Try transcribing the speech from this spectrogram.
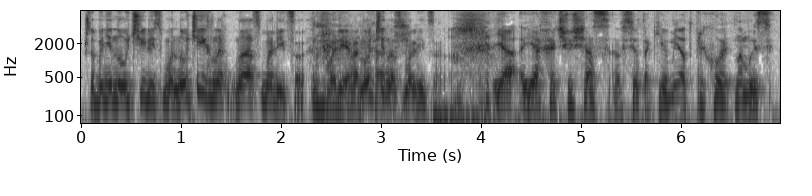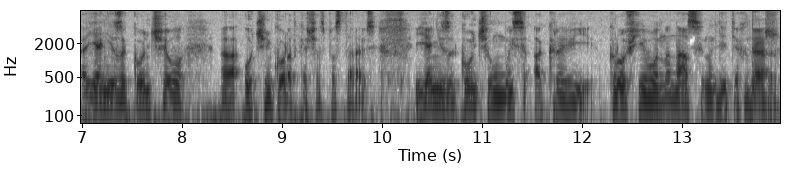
чтобы они научились, научи их на, нас молиться, Валера, научи нас молиться. Я, я хочу сейчас, все-таки у меня вот приходит на мысль, а я не закончил, э, очень коротко сейчас постараюсь, я не закончил мысль о крови, кровь его на нас и на детях да. наших.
